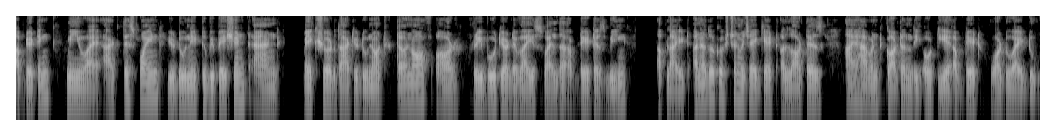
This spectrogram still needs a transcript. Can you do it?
updating MIUI. At this point, you do need to be patient and Make sure that you do not turn off or reboot your device while the update is being applied. Another question which I get a lot is I haven't gotten the OTA update, what do I do?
